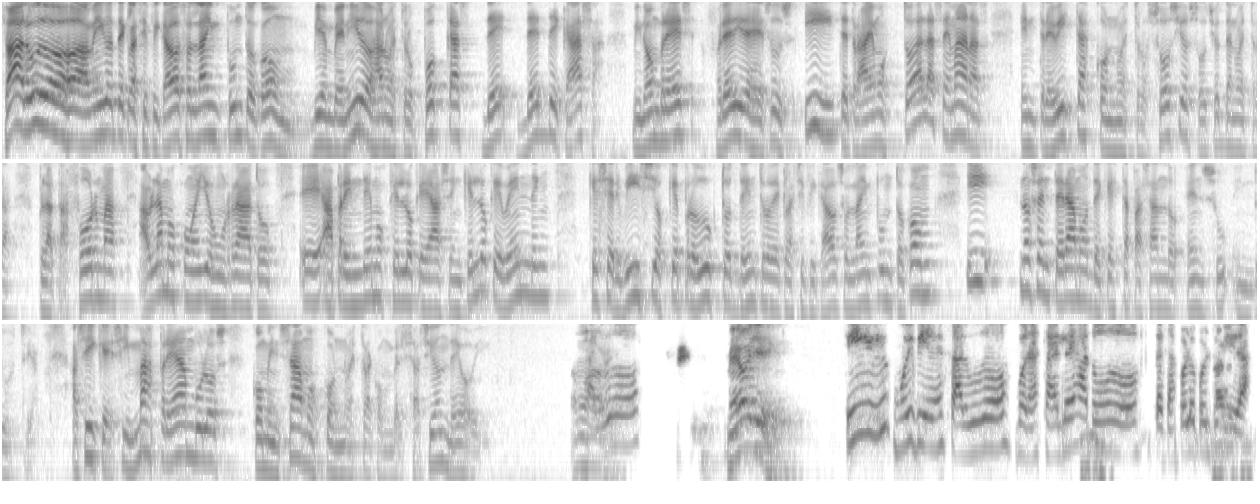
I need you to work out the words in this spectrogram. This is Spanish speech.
Saludos amigos de clasificadosonline.com. Bienvenidos a nuestro podcast de Desde Casa. Mi nombre es Freddy de Jesús y te traemos todas las semanas entrevistas con nuestros socios, socios de nuestra plataforma. Hablamos con ellos un rato, eh, aprendemos qué es lo que hacen, qué es lo que venden, qué servicios, qué productos dentro de clasificadosonline.com y nos enteramos de qué está pasando en su industria. Así que sin más preámbulos, comenzamos con nuestra conversación de hoy. Saludos. ¿Me oye? Sí, muy bien, saludos. Buenas tardes a todos. Gracias por la oportunidad.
